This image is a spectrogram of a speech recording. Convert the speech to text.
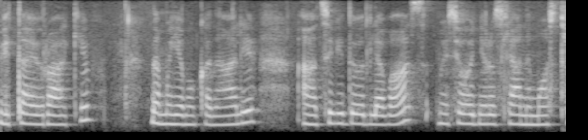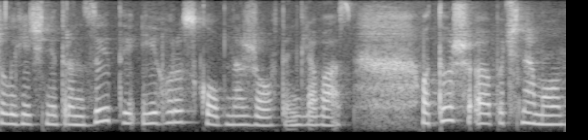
Вітаю раків на моєму каналі. Це відео для вас. Ми сьогодні розглянемо астрологічні транзити і гороскоп на жовтень для вас. Отож, почнемо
